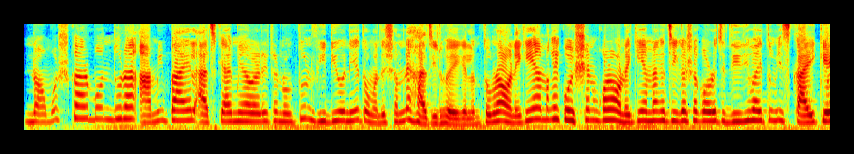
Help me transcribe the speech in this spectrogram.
নমস্কার বন্ধুরা, আমি পায়েল। আজকে আমি আবার একটা নতুন ভিডিও নিয়ে তোমাদের সামনে হাজির হয়ে গেলাম। তোমরা অনেকেই আমাকে কোয়েশ্চেন করো, অনেকেই আমাকে জিজ্ঞাসা করো যে দিদি ভাই তুমি স্কাইকে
